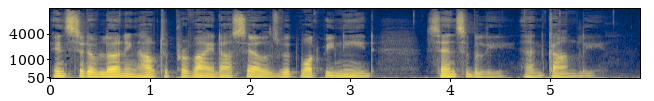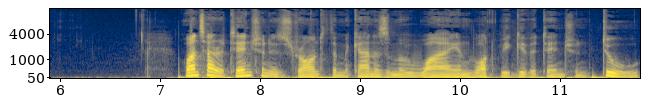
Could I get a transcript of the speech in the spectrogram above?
instead of learning how to provide ourselves with what we need sensibly and calmly. Once our attention is drawn to the mechanism of why and what we give attention to,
